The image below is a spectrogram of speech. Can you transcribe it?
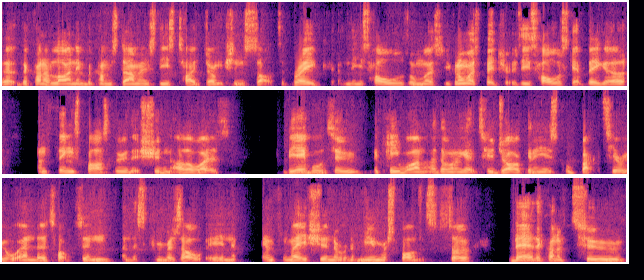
the, the kind of lining becomes damaged, these tight junctions start to break. And these holes almost, you can almost picture it as these holes get bigger and things pass through that shouldn't otherwise be able to. The key one, I don't want to get too jargony, is called bacterial endotoxin. And this can result in inflammation or an immune response. So they're the kind of two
